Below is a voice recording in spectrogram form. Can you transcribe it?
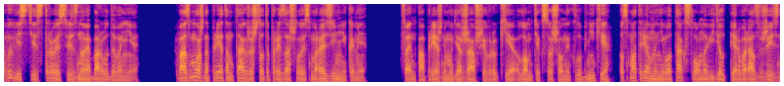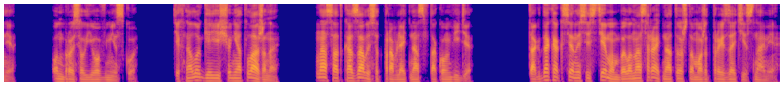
вывести из строя связное оборудование. Возможно, при этом также что-то произошло и с морозильниками. Фэн, по-прежнему державший в руке ломтик сушеной клубники, посмотрел на него так, словно видел первый раз в жизни. Он бросил его в миску. Технология еще не отлажена. НАСА отказалась отправлять нас в таком виде. Тогда как ксеносистемам было насрать на то, что может произойти с нами.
